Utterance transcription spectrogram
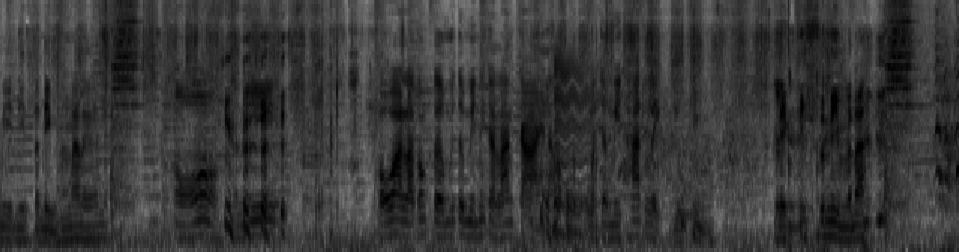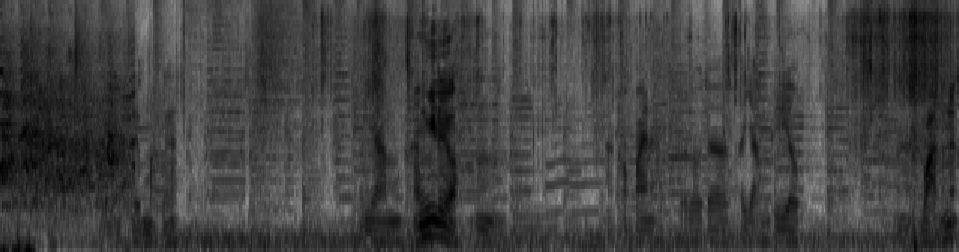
มีดนี่สนิมทั้งนั้นเลยนะเนี่ยอ๋อ อันนี้ เพราะว่าเราต้องเติมวิตามินให้กับร่างกายนะครับ มันจะมีธาตุเหล็กอยู่ เหล็กติดสนิมอะนะเริ่มหมักแล้วพยายามเอันนี้เลยเหรออืมอัดเข้าไปนะครับ เดี๋ยวเราจะขยำทีเดียว หวานนะเนี่ย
